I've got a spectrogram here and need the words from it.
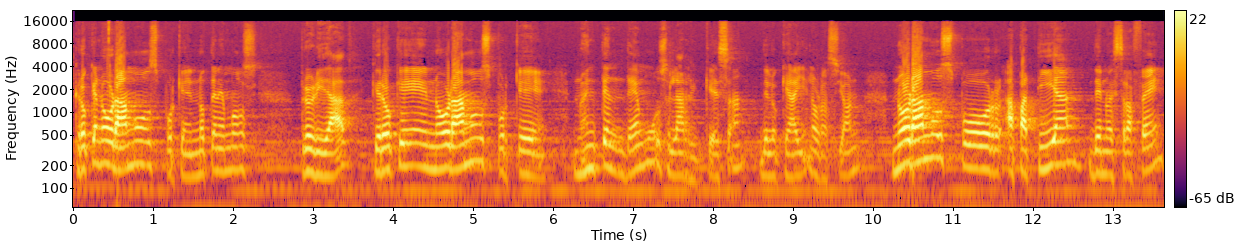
Creo que no oramos porque no tenemos prioridad. Creo que no oramos porque no entendemos la riqueza de lo que hay en la oración. No oramos por apatía de nuestra fe.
